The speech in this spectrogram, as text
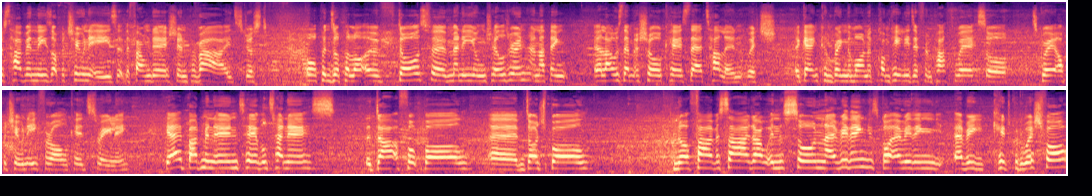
just having these opportunities that the foundation provides just opens up a lot of doors for many young children and I think it allows them to showcase their talent which again can bring them on a completely different pathway so it's a great opportunity for all kids really. Yeah, badminton, table tennis, the dart football, um, dodgeball, you know, five-a-side out in the sun, everything. It's got everything every kid could wish for,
